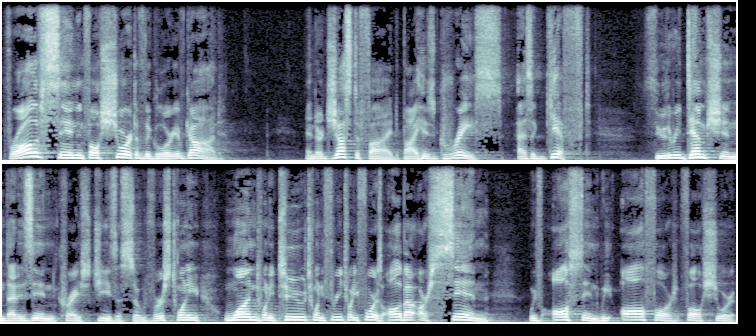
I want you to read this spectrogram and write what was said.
for all have sinned and fall short of the glory of God, and are justified by his grace as a gift through the redemption that is in Christ Jesus. So, verse 21, 22, 23, 24 is all about our sin. We've all sinned, we all fall, fall short.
